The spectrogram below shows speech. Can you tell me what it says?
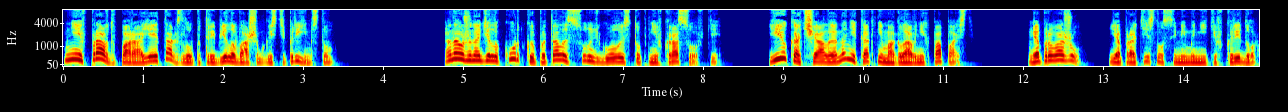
«Мне и вправду пора, я и так злоупотребила вашим гостеприимством». Она уже надела куртку и пыталась сунуть голые ступни в кроссовки. Ее качало, и она никак не могла в них попасть. «Я провожу». Я протиснулся мимо Ники в коридор.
